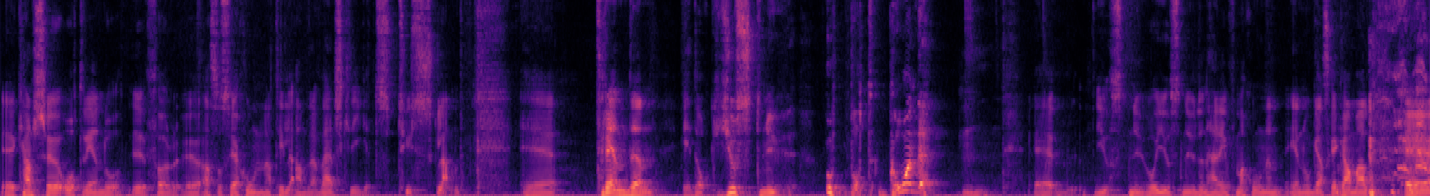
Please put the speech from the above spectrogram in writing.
Eh, kanske återigen då eh, för associationerna till andra världskrigets Tyskland. Trenden är dock just nu uppåtgående. Mm just nu och just nu, den här informationen är nog ganska gammal. Eh,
